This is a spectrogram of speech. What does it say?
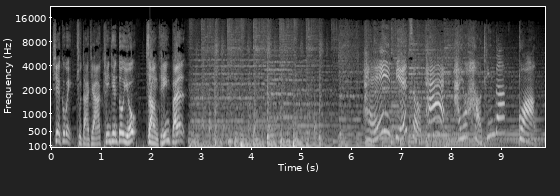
谢谢各位，祝大家天天都有涨停板。嘿，别走开，还有好听的广告。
